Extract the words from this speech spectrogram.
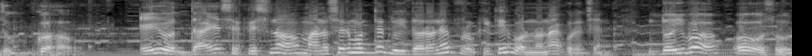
যোগ্য হও। এই অধ্যায়ে শ্রীকৃষ্ণ মানুষের মধ্যে দুই ধরনের প্রকৃতির বর্ণনা করেছেন। দৈব ও অসুর,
